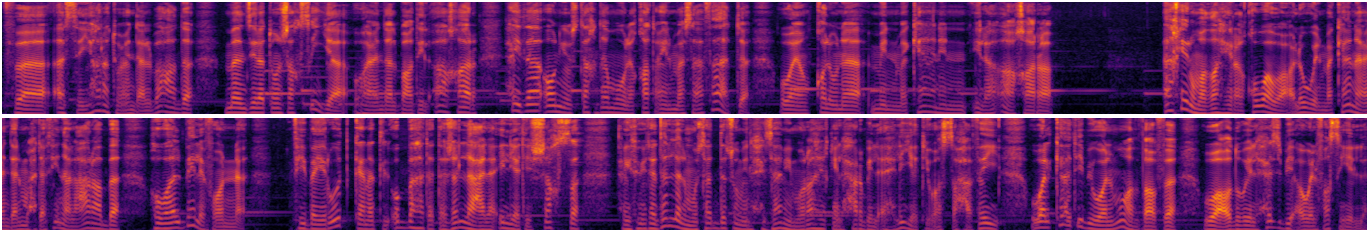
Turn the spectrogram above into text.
فالسيارة عند البعض منزلة شخصية وعند البعض الآخر حذاء يستخدم لقطع المسافات وينقلنا من مكان إلى آخر. آخر مظاهر القوة وعلو المكانة عند المحدثين العرب هو البيليفون في بيروت كانت الأبهة تتجلى على إلية الشخص حيث يتدلى المسدس من حزام مراهق الحرب الأهلية والصحفي والكاتب والموظف وعضو الحزب أو الفصيل.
